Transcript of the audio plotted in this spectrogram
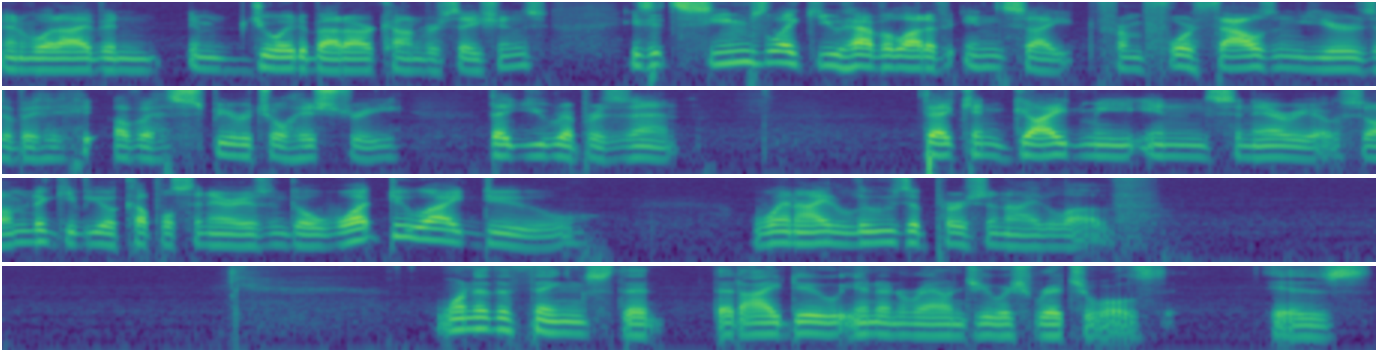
and what I've en- enjoyed about our conversations is it seems like you have a lot of insight from 4,000 years of a of a spiritual history that you represent that can guide me in scenarios. So I'm going to give you a couple scenarios and go, what do I do when I lose a person I love? One of the things that, that I do in and around Jewish rituals is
